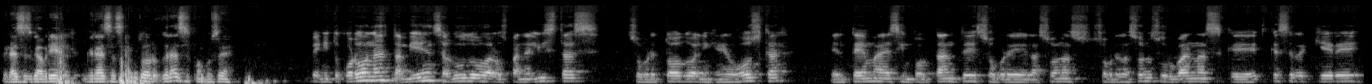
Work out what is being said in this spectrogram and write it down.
Gracias Gabriel, gracias Héctor, gracias Juan José. Benito Corona, también saludo a los panelistas, sobre todo al ingeniero Oscar. El tema es importante sobre las zonas, sobre las zonas urbanas que, que se requiere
